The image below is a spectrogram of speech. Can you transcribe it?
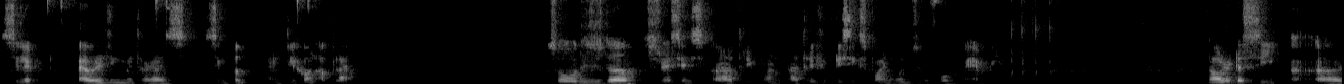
Select averaging method as simple and click on apply. So this is the stresses uh, 3 point, uh, 356.104 ampere. Now let us see uh,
